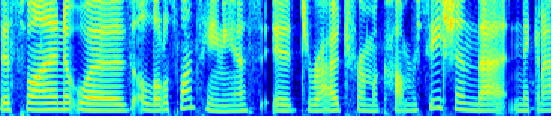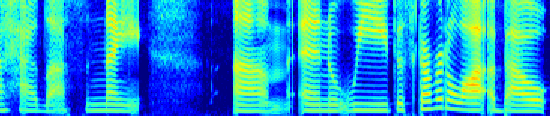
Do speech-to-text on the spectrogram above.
This one was a little spontaneous. It derived from a conversation that Nick and I had last night. Um, and we discovered a lot about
